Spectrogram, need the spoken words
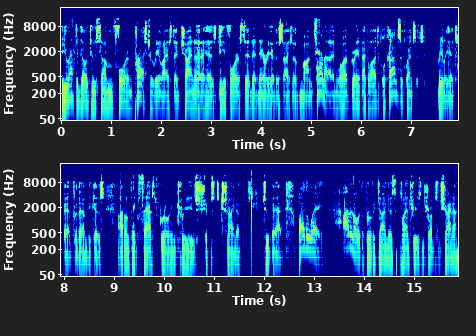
You have to go to some foreign press to realize that China has deforested an area the size of Montana and will have grave ecological consequences. Really, it's bad for them because I don't think fast growing trees ships to China. Too bad. By the way, I don't know what the perfect time is to plant trees and shrubs in China.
